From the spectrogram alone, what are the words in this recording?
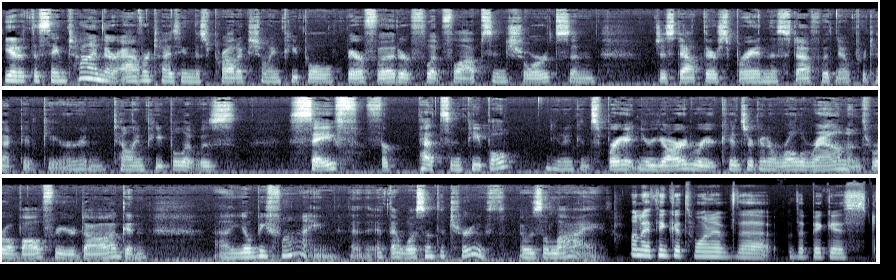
Yet at the same time, they're advertising this product showing people barefoot or flip flops and shorts and just out there spraying this stuff with no protective gear and telling people it was safe for pets and people. You know, you can spray it in your yard where your kids are going to roll around and throw a ball for your dog, and uh, you'll be fine. That, that wasn't the truth. It was a lie. And I think it's one of the the biggest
